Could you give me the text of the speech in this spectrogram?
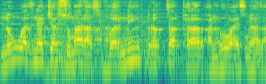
नऊ वाजण्याच्या सुमारास बर्निंग ट्रकचा थरार अनुभवायस मिळाला.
